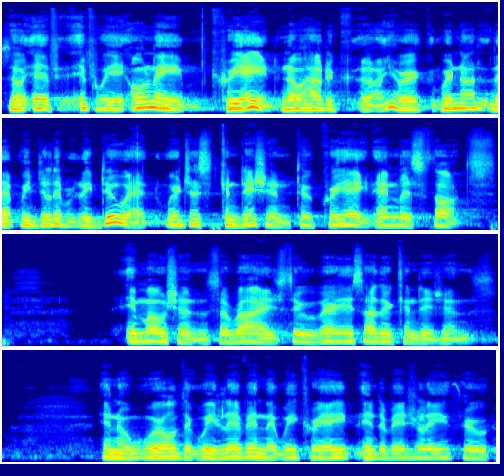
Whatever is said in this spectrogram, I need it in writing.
So if if we only create, know how to, uh, we're, we're not that we deliberately do it. We're just conditioned to create endless thoughts, emotions arise through various other conditions in a world that we live in, that we create individually through,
